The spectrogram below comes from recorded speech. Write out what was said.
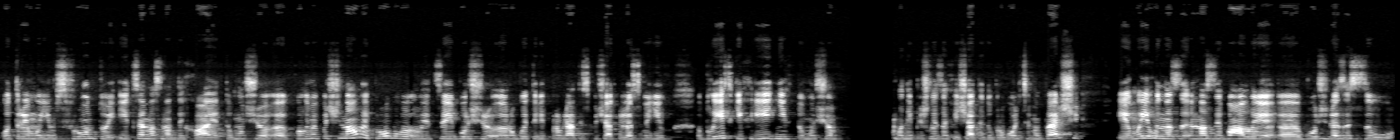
отримуємо з фронту, і це нас надихає, тому що е, коли ми починали, пробували цей борщ робити, відправляти спочатку для своїх близьких, рідних, тому що вони пішли захищати добровольцями перші, і ми його наз- називали е, борщ для ЗСУ.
